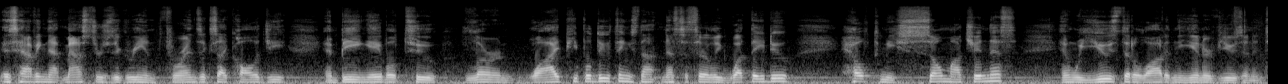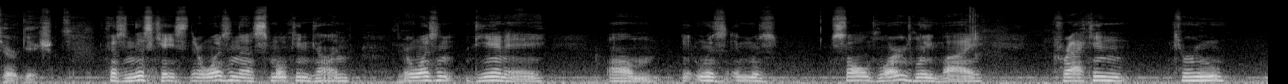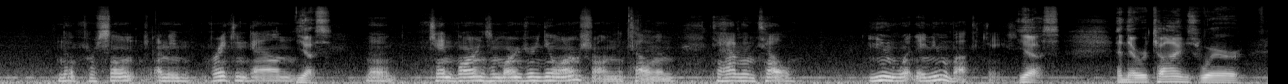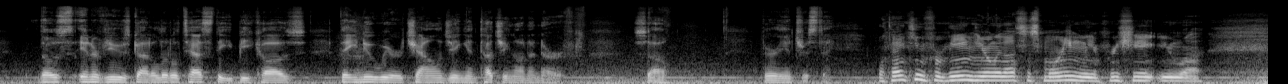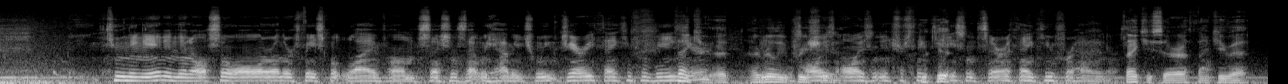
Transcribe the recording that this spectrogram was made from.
is having that master's degree in forensic psychology and being able to learn why people do things, not necessarily what they do, helped me so much in this. And we used it a lot in the interviews and interrogations. Because in this case, there wasn't a smoking gun, there wasn't DNA. Um, it was it was solved largely by cracking through the person. I mean, breaking down Yes. the Ken Barnes and Marjorie Diehl Armstrong to tell them to have them tell you what they knew about the case. Yes. And there were times where those interviews got a little testy because they knew we were challenging and touching on a nerve. So, very interesting. Well, thank you for being here with us this morning. We appreciate you uh, tuning in, and then also all our other Facebook Live um, sessions that we have each week. Jerry, thank you for being Thank here. Thank you, Ed. I really appreciate always, it. always an interesting Yeah. case, and Sarah, thank you for having us. Thank you, Sarah. Thank you, Ed.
